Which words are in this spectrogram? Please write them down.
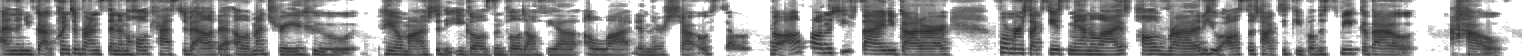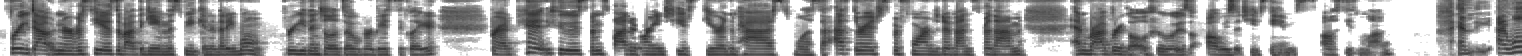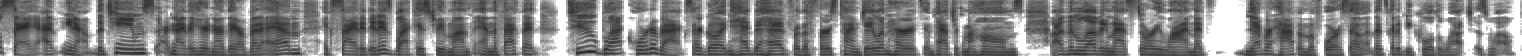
And then you've got Quinta Brunson and the whole cast of Alabama Elementary who pay homage to the Eagles in Philadelphia a lot in their show. So, but also on the Chiefs side, you've got our former sexiest man alive, Paul Rudd, who also talked to people this week about how freaked out and nervous he is about the game this week and that he won't breathe until it's over, basically. Brad Pitt, who's been spotted wearing Chiefs gear in the past, Melissa Etheridge performed at events for them, and Rob Riggle, who is always at Chiefs games all season long. And I will say, I, you know, the teams are neither here nor there, but I am excited. It is Black History Month. And the fact that two Black quarterbacks are going head to head for the first time, Jalen Hurts and Patrick Mahomes, I've been loving that storyline. That's never happened before. So that's going to be cool to watch as well.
